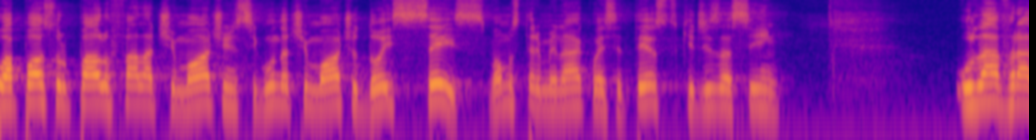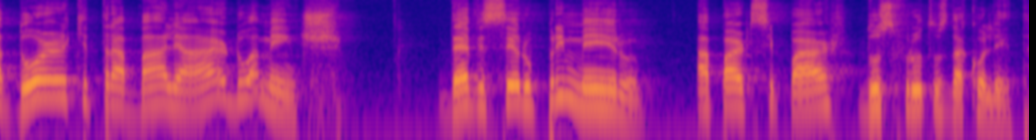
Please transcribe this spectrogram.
o apóstolo Paulo fala a Timóteo em 2 Timóteo 2,6. Vamos terminar com esse texto que diz assim: O lavrador que trabalha arduamente deve ser o primeiro a participar dos frutos da colheita.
